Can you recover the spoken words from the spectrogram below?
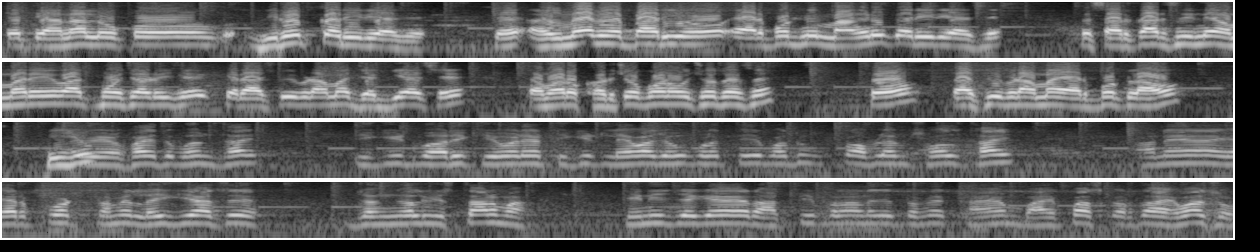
તે ત્યાંના લોકો વિરોધ કરી રહ્યા છે. તે અહીંના વેપારીઓ એરપોર્ટની માંગણી કરી રહ્યા છે. તો સરકારશ્રીને અમારે એ વાત પહોંચાડી છે કે રાજપીપળામાં જગ્યા છે, તમારો ખર્ચો પણ ઓછો થશે. તો રાજપીપળામાં એરપોર્ટ લાવો. બીજું? વેડફાય તો બંધ થાય. ટિકિટ બારી કેવડે ટિકિટ લેવા જવું પડે તે બધું પ્રોબ્લેમ સોલ્વ થાય. અને એરપોર્ટ તમે લઈ ગયા છે જંગલ વિસ્તારમાં તેની જગ્યાએ રાજપીપળાને જે તમે કાયમ બાયપાસ કરતા આવ્યા છો,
